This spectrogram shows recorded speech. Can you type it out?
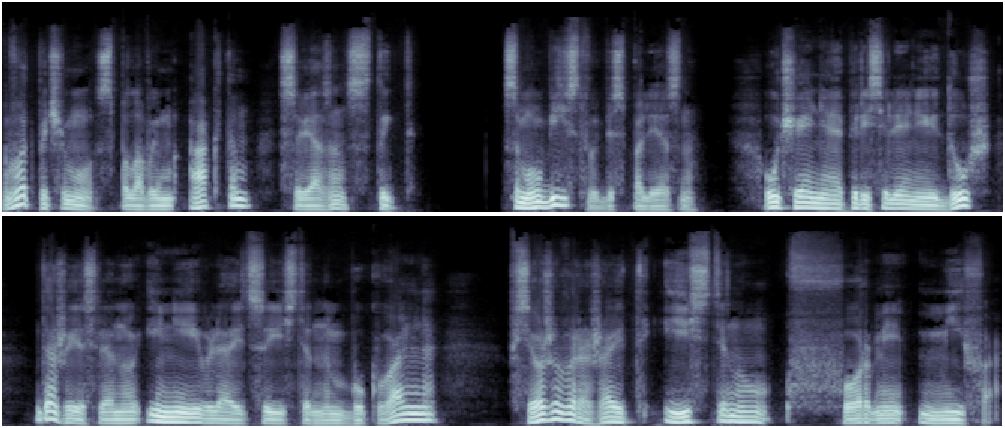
Вот почему с половым актом связан стыд. Самоубийство бесполезно. Учение о переселении душ, даже если оно и не является истинным буквально, все же выражает истину в форме мифа.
